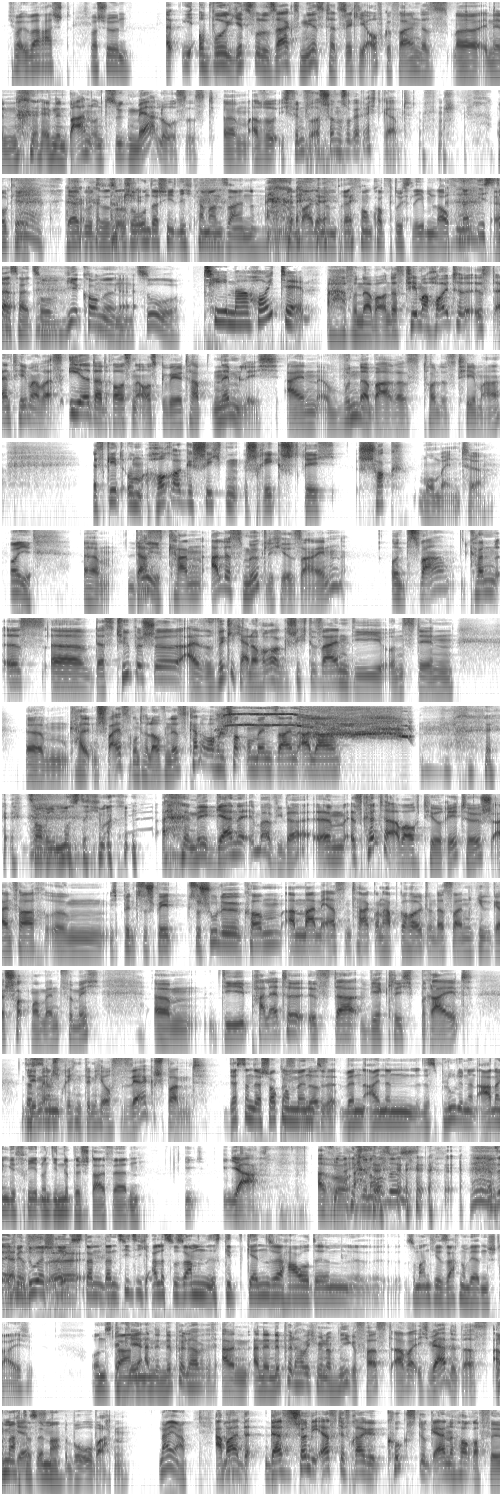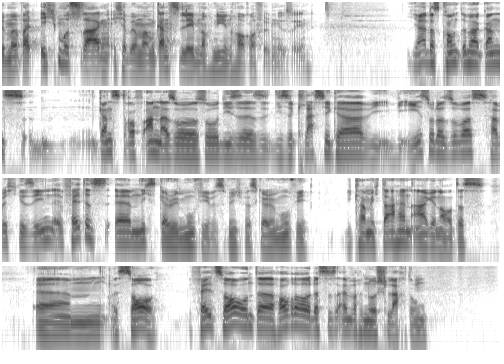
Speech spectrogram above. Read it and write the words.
Ich war überrascht. Es war schön. Äh, obwohl, jetzt wo du sagst, mir ist tatsächlich aufgefallen, dass äh, in, den, in den Bahnen und Zügen mehr los ist. Ähm, also ich finde, du hast schon sogar recht gehabt. Okay, ja gut, so, okay. so, unterschiedlich kann man sein. Wenn beide mit dem Brett vom Kopf durchs Leben laufen, dann ist ja. das halt so. Wir kommen ja. zu Thema heute. Ah, wunderbar. Und das Thema heute ist ein Thema, was ihr da draußen ausgewählt habt, nämlich ein wunderbares, tolles Thema. Es geht um Horrorgeschichten Schrägstrich Schockmomente. Oi. Ähm, das Ui. kann alles Mögliche sein. Und zwar kann es äh, das typische, also wirklich eine Horrorgeschichte sein, die uns den ähm, kalten Schweiß runterlaufen lässt. Es kann aber auch ein Schockmoment sein, aller. Sorry, musste ich machen. nee, gerne immer wieder. Ähm, es könnte aber auch theoretisch einfach, ähm, ich bin zu spät zur Schule gekommen an meinem ersten Tag und habe geheult und das war ein riesiger Schockmoment für mich. Ähm, die Palette ist da wirklich breit. Das Dementsprechend bin ich auch sehr gespannt. Das ist dann der Schockmoment, wenn einen das Blut in den Adern gefriert und die Nippel steif werden. Ja. Also. Ja, genauso ist Ganz ehrlich, ja, wenn du erschrickst, äh, dann, dann zieht sich alles zusammen, es gibt Gänsehaut, ähm, so manche Sachen werden steif. Und dann, okay, an den Nippeln habe an, an Nippeln hab ich mir noch nie gefasst, aber ich werde das ab jetzt das immer. beobachten. Naja. Aber ja. das ist schon die erste Frage, guckst du gerne Horrorfilme? Weil ich muss sagen, ich habe in meinem ganzen Leben noch nie einen Horrorfilm gesehen. Ja, das kommt immer ganz, ganz drauf an. Also so diese, diese Klassiker wie, wie Es oder sowas habe ich gesehen. Fällt das ähm, nicht Scary Movie? Was bin ich bei Scary Movie? Wie kam ich dahin? Ah, genau, das ähm, Saw. Fällt Saw unter Horror oder ist das einfach nur Schlachtung?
